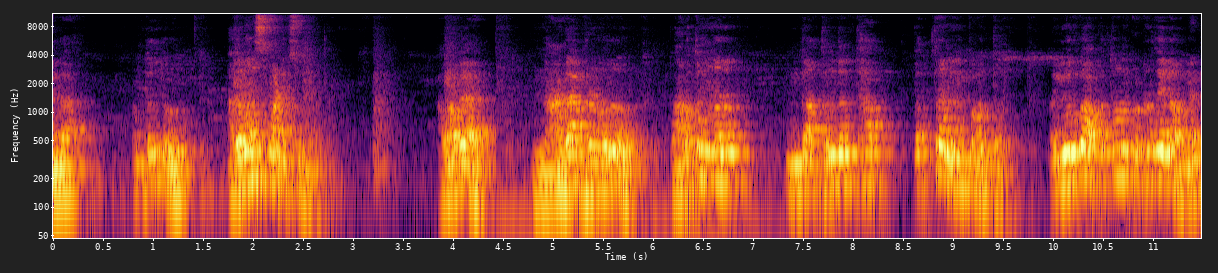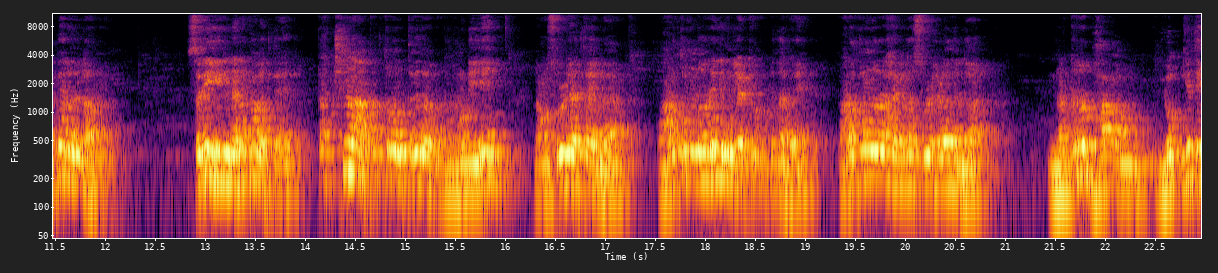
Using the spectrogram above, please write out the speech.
ಇಲ್ಲ ಅಂತಂದು ಅರಮನಸ್ಸು ಮಾಡಕ್ಕೆ ಸುಮ್ಮನೆ ಅವಾಗ ನಾಗಾಭರಣವರು ಪಾರ್ವತಮ್ಮನವರಿಂದ ತಂದಂತಹ ಪತ್ರ ನೆನಪಾಗುತ್ತೆ. ಅಲ್ಲಿವರೆಗೂ ಆ ಪತ್ರವನ್ನು ಕೊಟ್ಟಿರೋದೇ ಇಲ್ಲ, ಅವ್ರು ನೆನಪೇ ಇರೋದಿಲ್ಲ ಅವ್ರಿಗೆ. ಸರಿ ಈಗ ನೆನಪಾಗುತ್ತೆ. ತಕ್ಷಣ ಆ ಪತ್ರವನ್ನು ತೆಗೆದು ನೋಡಿ, ನಾವು ಸುಳ್ಳು ಹೇಳ್ತಾ ಇಲ್ಲ. ಪಾರ್ವತಮ್ಮನವರೇ ನಿಮ್ಗೆ ಲೆಟರ್ ಕೊಟ್ಟಿದ್ದಾರೆ. ಪಾರ್ವತಮ್ಮನವರು ಹಾಗೆಲ್ಲ ಸುಳ್ಳು ಹೇಳೋದಿಲ್ಲ. ನಟರ ಭಾ, ಯೋಗ್ಯತೆ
